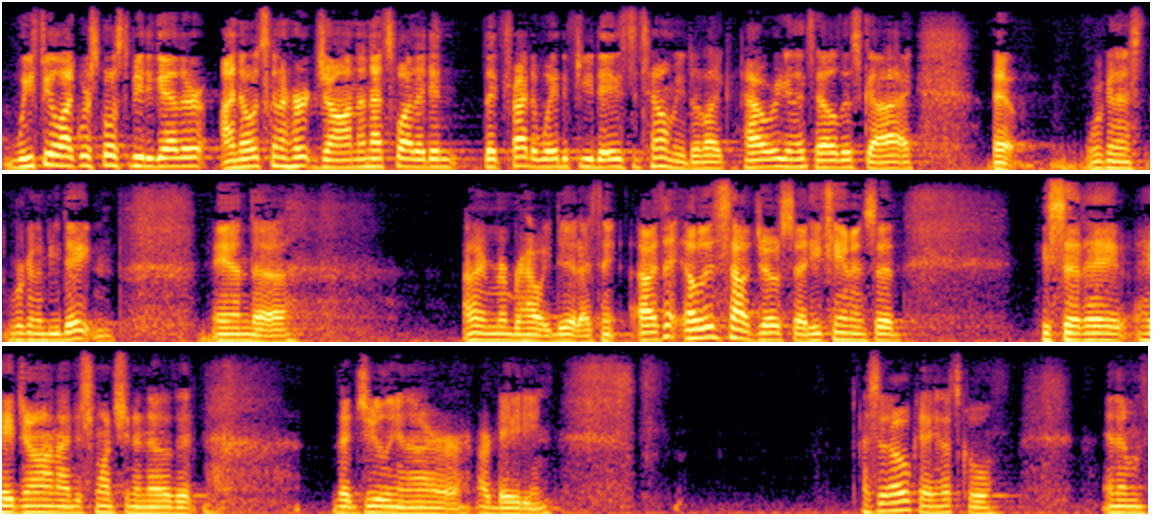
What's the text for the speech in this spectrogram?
we feel like we're supposed to be together. I know it's going to hurt John, and that's why they didn't. They tried to wait a few days to tell me. They're like, how are we going to tell this guy that we're going to we're going to be dating? And uh, I don't remember how he did. I think I think oh this is how Joe said. He came and said he said, "Hey, hey John, I just want you to know that that Julie and I are, are dating. I said, okay, that's cool. And then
